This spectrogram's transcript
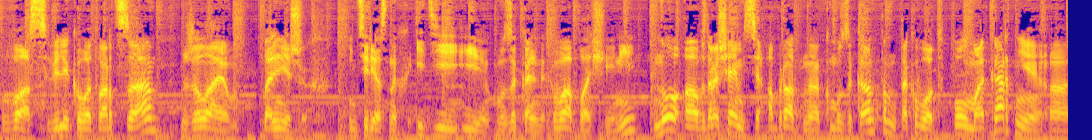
вас, великого творца, желаем дальнейших интересных идей и музыкальных воплощений. Но а, возвращаемся обратно к музыкантам. Так вот, Пол Маккартни а,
